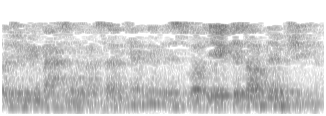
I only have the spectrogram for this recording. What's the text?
راجع به این بحث مفصل کردیم اثبات یک کتاب نمیشه کرد.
